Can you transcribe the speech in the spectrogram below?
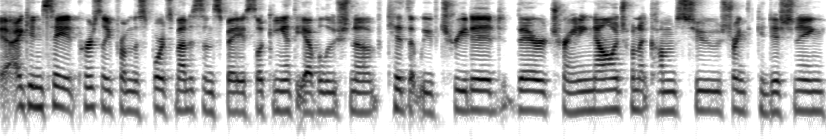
I can say it personally from the sports medicine space, looking at the evolution of kids that we've treated, their training knowledge when it comes to strength and conditioning,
